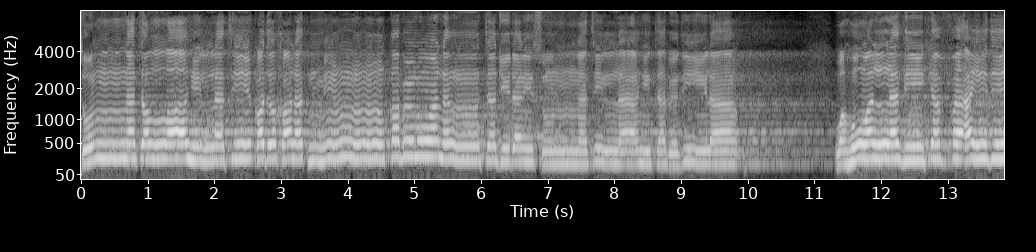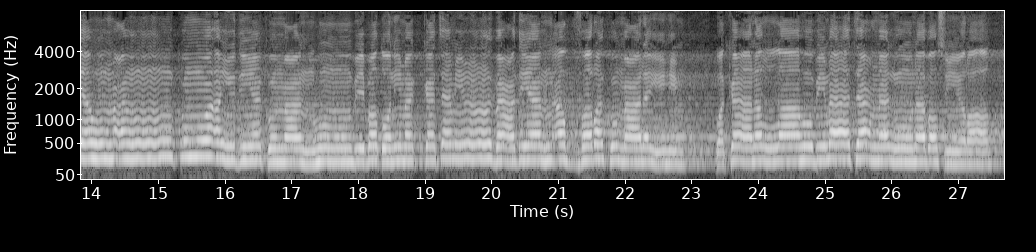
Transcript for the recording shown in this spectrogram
سنة الله التي قد خلت من قبل ولن تجد لسنة الله تبديلا وهو الذي كف أيديهم عنكم وأيديكم عنهم ببطن مكة من بعد أن أظفركم عليهم وكان الله بما تعملون بصيراً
